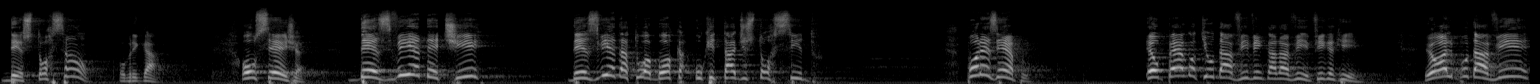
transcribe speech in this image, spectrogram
distorção. Obrigado. Ou seja, desvia de ti, desvia da tua boca o que está distorcido. Por exemplo, eu pego aqui o Davi, vem cá, Davi, fica aqui. Eu olho para o Davi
